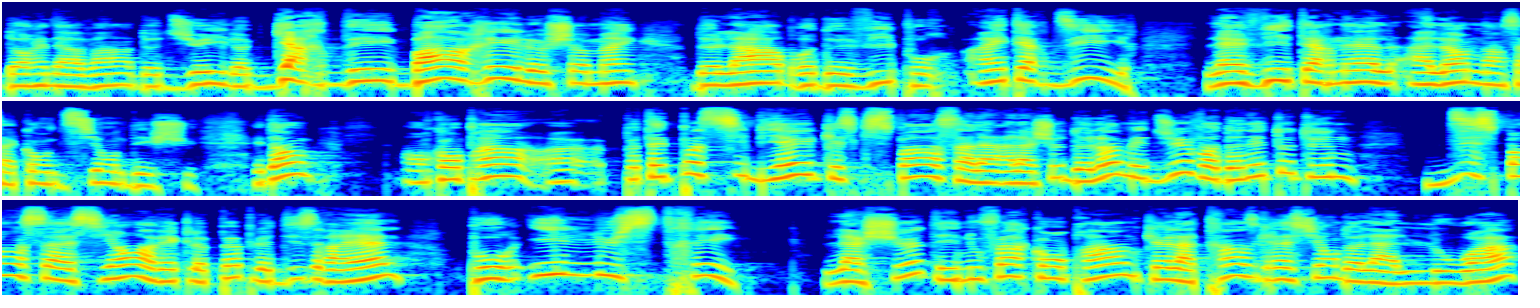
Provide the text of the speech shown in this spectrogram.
dorénavant de Dieu. Il a gardé, barré le chemin de l'arbre de vie pour interdire la vie éternelle à l'homme dans sa condition déchue. Et donc, on comprend euh, peut-être pas si bien qu'est-ce qui se passe à la, à la chute de l'homme, mais Dieu va donner toute une dispensation avec le peuple d'Israël pour illustrer la chute et nous faire comprendre que la transgression de la loi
